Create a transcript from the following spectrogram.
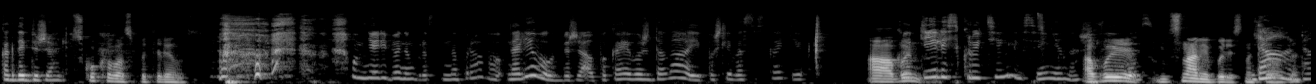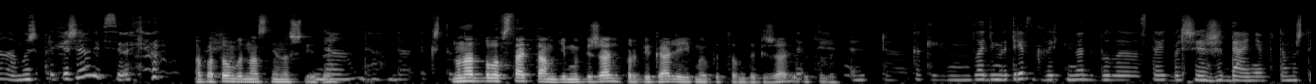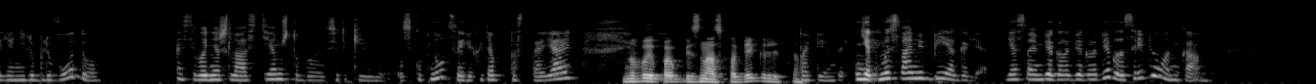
когда бежали. Сколько вас потерялось? У меня ребенок просто направо, налево убежал, пока я его ждала, и пошли вас искать. И А вы, крутились, крутились, и не нашли а вы вас. с нами были сначала, Да, да? да, мы же пробежали все это. А потом вы нас не нашли, да? Да, да, да. Так что Ну, надо было встать там, где мы бежали, пробегали, и мы потом добежали бы туда. это, как и Владимир Древс говорит, не надо было ставить большие ожидания, потому что я не люблю воду. А сегодня шла с тем, чтобы все-таки скупнуться или хотя бы постоять. Ну, вы по- без нас побегали там? Побегали. Нет, мы с вами бегали. Я с вами бегала, бегала, бегала с ребенком.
